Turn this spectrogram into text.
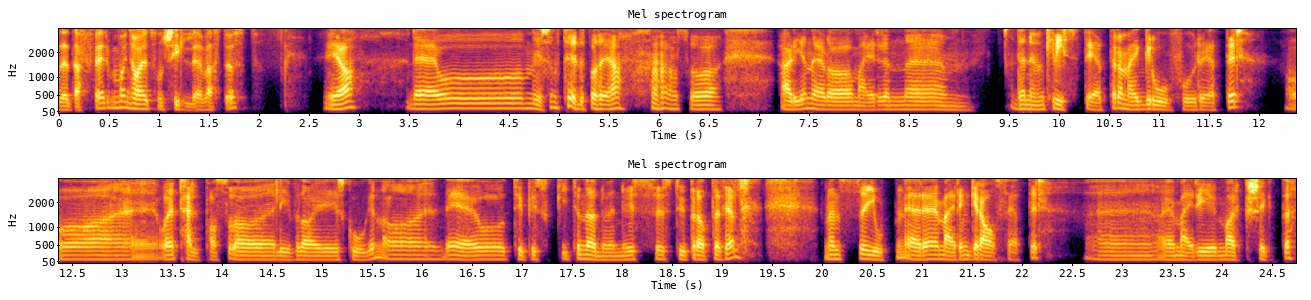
det derfor man har et sånt skille vest-øst? Ja, det er jo mye som tyder på det, ja. altså, elgen er da mer en eh, Den er jo en kvisteter og mer grovfòreter. Og, og er tilpasset da livet da i skogen, og det er jo typisk ikke nødvendigvis stupbratte fjell. Mens hjorten er mer en graseter, eh, og er mer i marksjiktet.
